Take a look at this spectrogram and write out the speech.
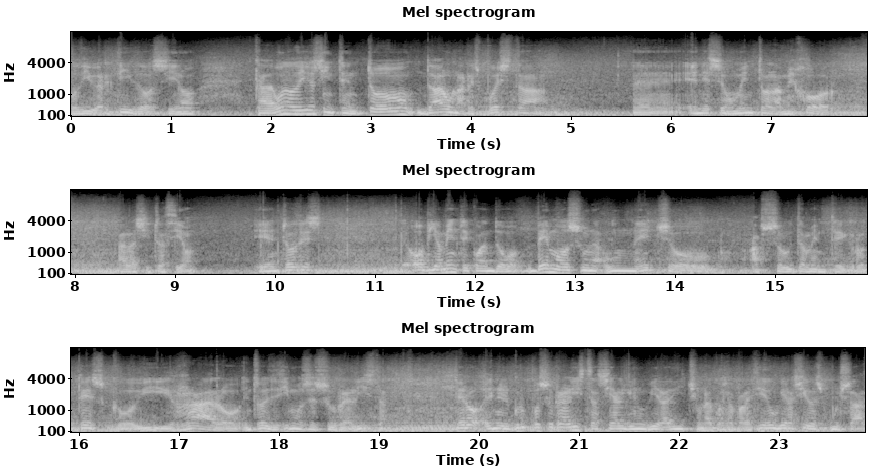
o divertidos, sino cada uno de ellos intentó dar una respuesta eh, en ese momento a la mejor a la situación. Y entonces, obviamente cuando vemos un hecho absolutamente grotesco y raro, entonces decimos es surrealista. Pero en el grupo surrealista, si alguien hubiera dicho una cosa parecida, hubiera sido expulsado,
